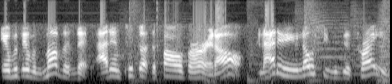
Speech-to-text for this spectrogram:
it was it was Mother's Day. I didn't pick up the phone for her at all, and I didn't even know she was just crazy.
